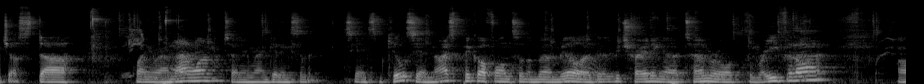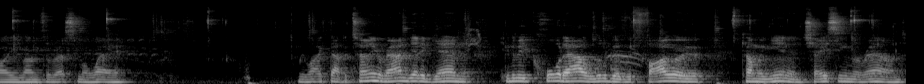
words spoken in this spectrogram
just uh, playing around that one, turning around, getting some getting some kills here. Nice pick off onto the Murmillo. Going to be trading a Terminal 3 for that while he runs the rest of them away. We like that. But turning around yet again, going to be caught out a little bit with Fargo coming in and chasing him around.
